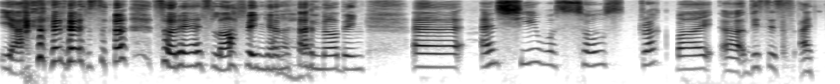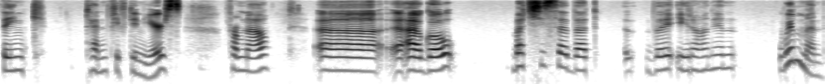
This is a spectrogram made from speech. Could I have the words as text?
Yeah, so is laughing and, uh -huh. and nodding, uh, and she was so struck by uh, this is I think 10, 15 years from now uh, ago, but she said that the Iranian women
